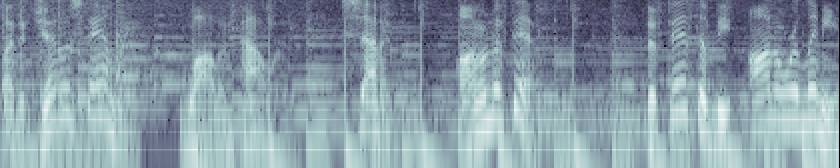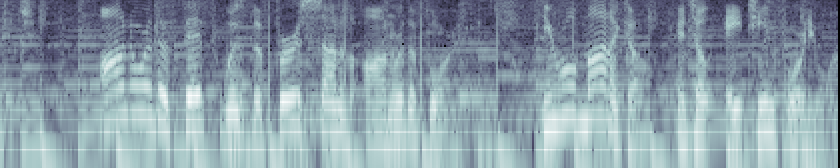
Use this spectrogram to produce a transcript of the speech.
by the Genoese family while in power. 7. Honor V The fifth of the Honor lineage. Honor V was the first son of Honor IV. He ruled Monaco until 1841.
